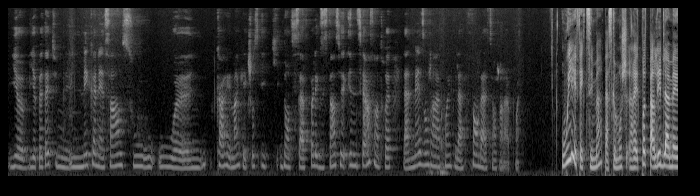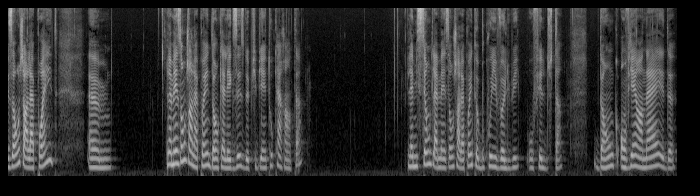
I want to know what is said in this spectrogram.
il y a, a peut-être une, une, méconnaissance ou, ou euh, carrément quelque chose dont ils ne savent pas l'existence. Il y a une différence entre la Maison Jean Lapointe et la Fondation Jean Lapointe. Oui, effectivement, parce que moi, je n'arrête pas de parler de la Maison Jean Lapointe. Euh, la Maison Jean Lapointe, donc, elle existe depuis bientôt 40 ans. La mission de la Maison Jean Lapointe a beaucoup évolué au fil du temps. Donc, on vient en aide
